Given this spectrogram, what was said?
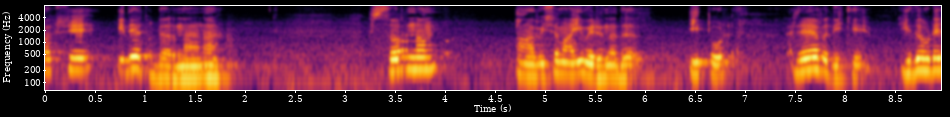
പക്ഷേ ഇതേ തുടർന്നാണ്. സ്വർണം ആവശ്യമായി വരുന്നത്. ഇപ്പോൾ രേവതിക്ക് ഇതോടെ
